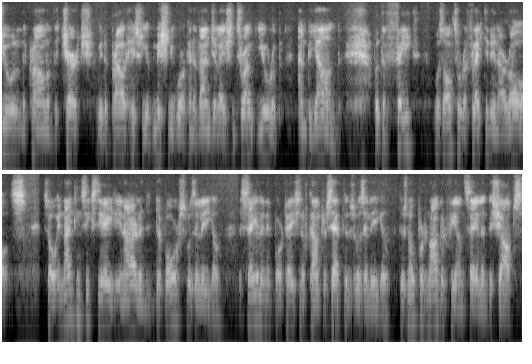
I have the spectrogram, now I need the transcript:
jewel in the crown of the church. We had a proud history of missionary work and evangelization throughout Europe and beyond. But the faith was also reflected in our laws. So in 1968 in Ireland, divorce was illegal. The sale and importation of contraceptives was illegal. There's no pornography on sale in the shops.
